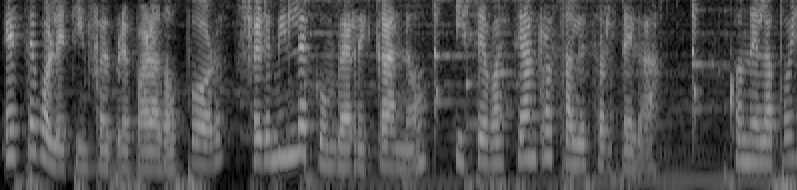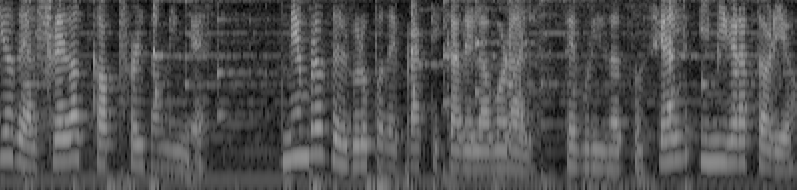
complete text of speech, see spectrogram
Este boletín fue preparado por Fermín Lecumberri Cano y Sebastián Rosales Ortega, con el apoyo de Alfredo Kopfer Domínguez, miembros del Grupo de Práctica de Laboral, Seguridad Social y Migratorio.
